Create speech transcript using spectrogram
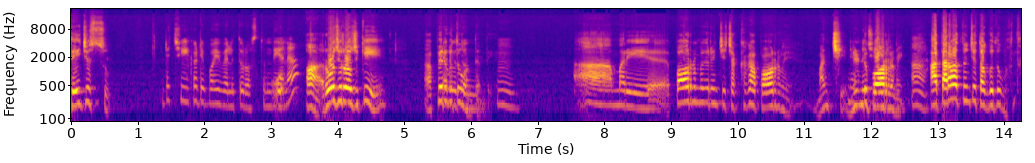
తేజస్సు అంటే చీకటి పోయి వెలుతురు వస్తుంది రోజు రోజుకి పెరుగుతూ ఉంటుంది. మరి పౌర్ణమి గురించి చక్కగా పౌర్ణమి మంచి నిండు పౌర్ణమి ఆ. తర్వాత నుంచి తగ్గుతూ పోతుంది.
